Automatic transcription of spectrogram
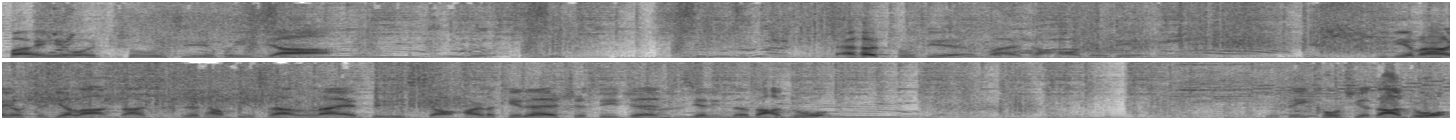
欢迎我出去回家，来了出去，晚上好兄弟。今天晚上有时间了，那这场比赛来自于小孩的 K 代是对阵剑灵的大猪，就这一口血大猪。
